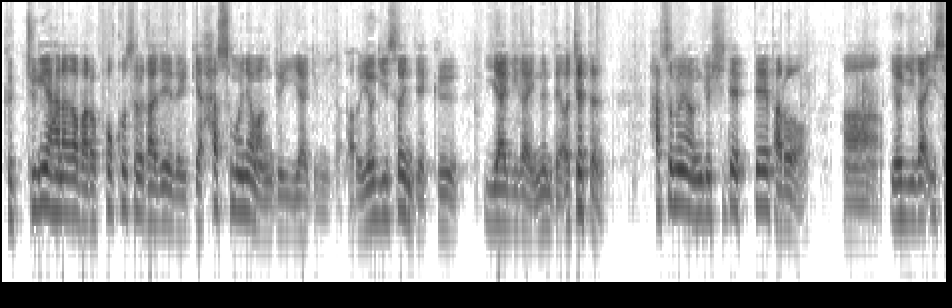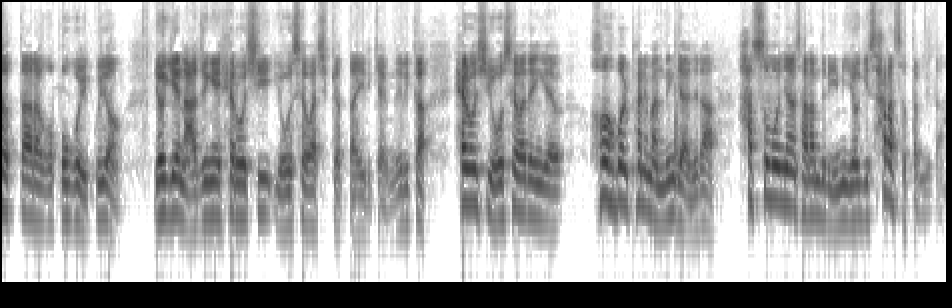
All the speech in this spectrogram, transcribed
그 중에 하나가 바로 포커스를 가져야 될 게 하스모니아 왕조 이야기입니다. 바로 여기서 이제 그 이야기가 있는데 어쨌든 하스모니아 왕조 시대 때 바로 어, 여기가 있었다라고 보고 있고요. 여기에 나중에 헤롯이 요새화 시켰다 이렇게 합니다. 그러니까 헤롯이 요새화된 게 허허벌판에 만든 게 아니라 하스모니아 사람들이 이미 여기 살았었답니다.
